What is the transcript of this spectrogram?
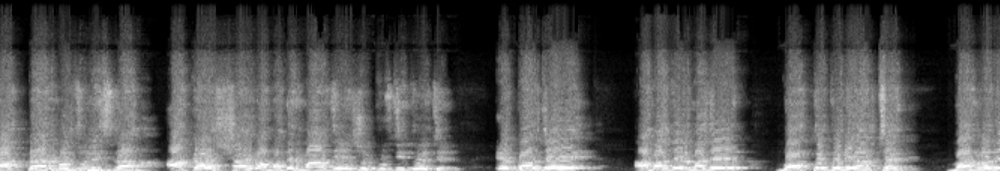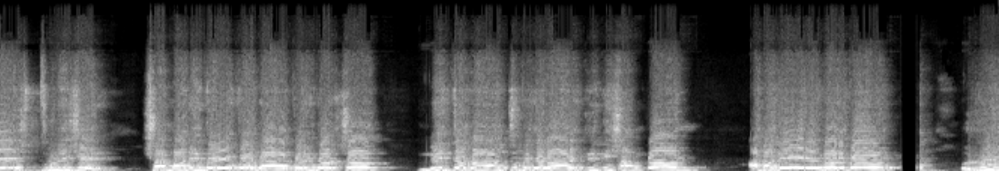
ডাক্তার নজরুল ইসলাম আকাশ সাহেব আমাদের মাঝে এসে উপস্থিত হয়েছেন। এ পর্যায়ে আমাদের মাঝে বক্তব্য নিয়ে আসছেন বাংলাদেশ পুলিশের সম্মানিত উপ মহাপরিদর্শক মির্জাগঞ্জ উপজেলার কৃতি সন্তান, আমাদের গর্ব রুহ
